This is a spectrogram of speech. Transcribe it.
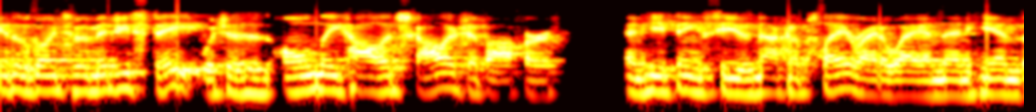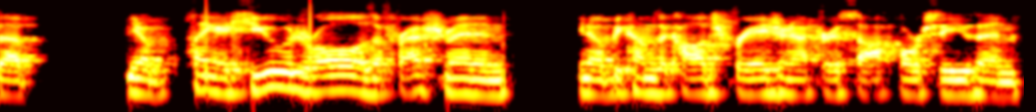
ends up going to Bemidji State, which is his only college scholarship offer. And he thinks he's not going to play right away. And then he ends up, you know, playing a huge role as a freshman and, you know, becomes a college free agent after his sophomore season,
